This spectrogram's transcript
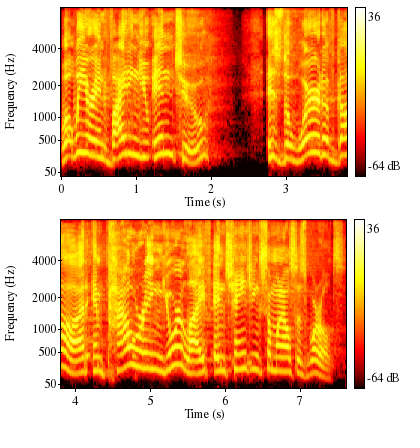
What we are inviting you into is the Word of God empowering your life and changing someone else's worlds.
